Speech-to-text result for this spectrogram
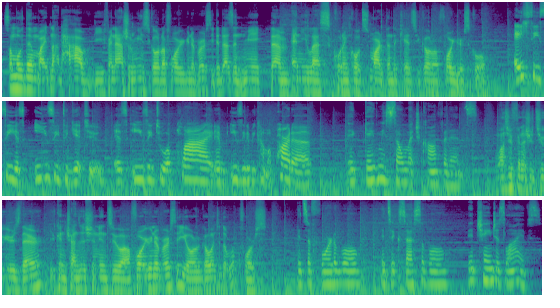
Some of them might not have the financial means to go to a four-year university. That doesn't make them any less quote-unquote smart than the kids who go to a four-year school. HCC is easy to get to. It's easy to apply and easy to become a part of. It gave me so much confidence. Once you finish your two years there, you can transition into a four-year university or go into the workforce. It's affordable, it's accessible, it changes lives.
